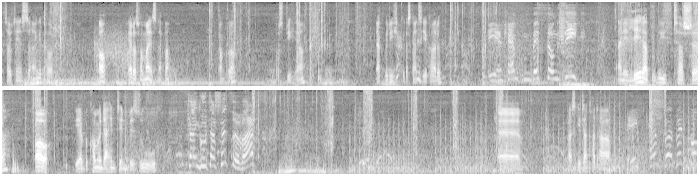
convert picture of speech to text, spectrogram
Was habe ich denn jetzt da eingetauscht? Oh, ja, das war meine Sniper. Danke. Was ist die hier? Merkwürdig das Ganze hier gerade. Wir kämpfen bis zum Sieg. Eine Lederbrieftasche. Oh, wir bekommen da hinten Besuch. Kein guter Schütze, was? Ähm, was geht da gerade ab? Ich kämpfe bis zum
